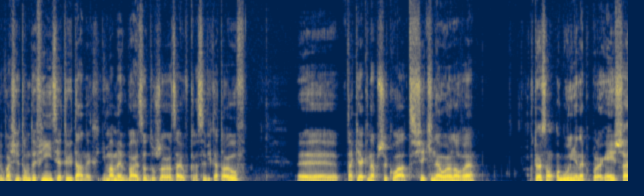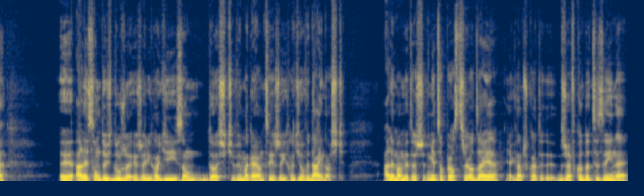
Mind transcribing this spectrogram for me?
właśnie tą definicję tych danych. I mamy bardzo dużo rodzajów klasyfikatorów, yy, takie jak na przykład sieci neuronowe, które są ogólnie najpopularniejsze, yy, ale są dość duże, jeżeli chodzi, są dość wymagające, jeżeli chodzi o wydajność ale mamy też nieco prostsze rodzaje, jak na przykład drzewko decyzyjne,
